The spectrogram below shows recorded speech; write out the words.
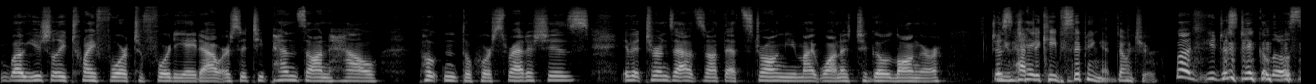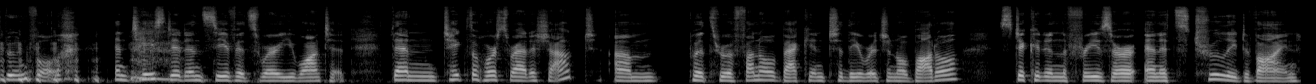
well, usually 24 to 48 hours. It depends on how potent the horseradish is. If it turns out it's not that strong, you might want it to go longer. And Just you have to keep sipping it, don't you? well, you just take a little spoonful and taste it and see if it's where you want it. Then take the horseradish out, um, put it through a funnel back into the original bottle, stick it in the freezer, and it's truly divine.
